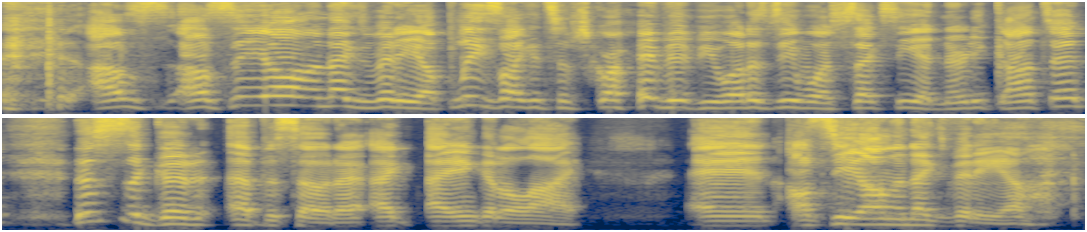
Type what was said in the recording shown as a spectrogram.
I'll I'll see you all in the next video. Please like and subscribe if you want to see more sexy and nerdy content. This is a good episode. I I, I ain't gonna lie. And I'll see you all in the next video.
